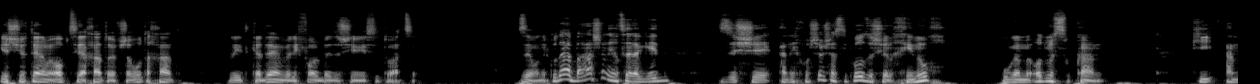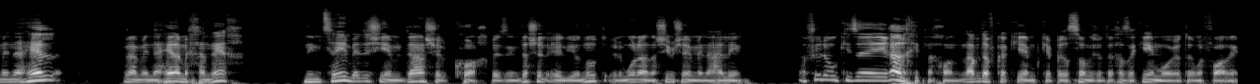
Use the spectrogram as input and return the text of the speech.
יש יותר מאופציה אחת או אפשרות אחת להתקדם ולפעול באיזושהי סיטואציה. זהו, הנקודה הבאה שאני רוצה להגיד זה שאני חושב שהסיפור הזה של חינוך הוא גם מאוד מסוכן. כי המנהל והמנהל המחנך נמצאים באיזושהי עמדה של כוח, באיזו עמדה של עליונות אל מול האנשים שהם מנהלים. אפילו כי זה היררכית נכון, לאו דווקא כי הם כפרסונות יותר חזקים או יותר מפוארים.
